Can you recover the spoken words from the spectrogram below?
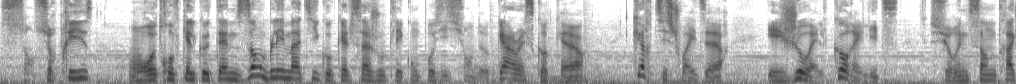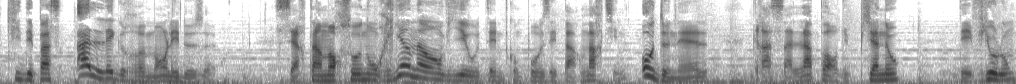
Sans surprise, on retrouve quelques thèmes emblématiques auxquels s'ajoutent les compositions de Gareth Cocker, Curtis Schweitzer et Joel Korelitz sur une soundtrack qui dépasse allègrement les deux heures. Certains morceaux n'ont rien à envier aux thèmes composés par Martin O'Donnell grâce à l'apport du piano, des violons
